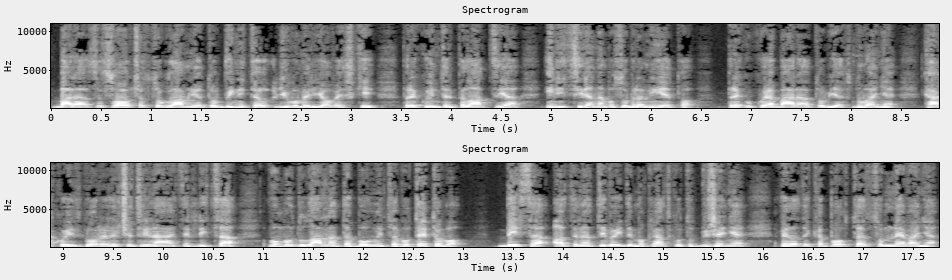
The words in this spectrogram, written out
бара да се соочат со главниот обвинител Љубомир Јовески преку интерпелација иницирана во собранието, преку која бараат објаснување како изгореле 14 лица во модуларната болница во Тетово. Беса, Алтернатива и Демократското движење велат дека постојат сомневања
